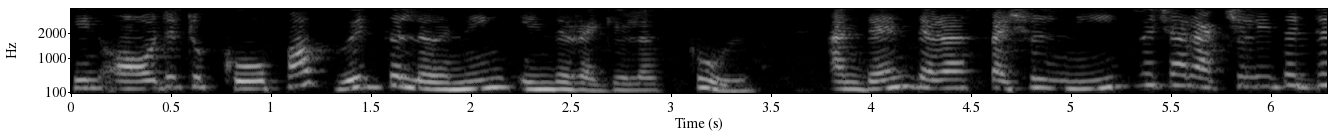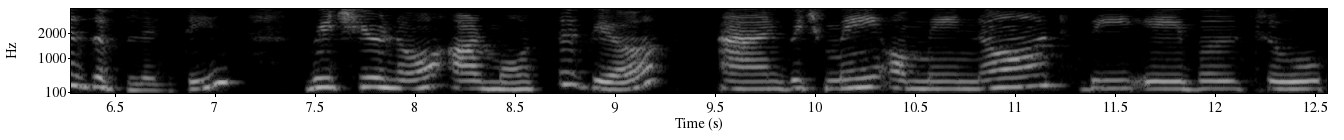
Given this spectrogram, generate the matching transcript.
in order to cope up with the learning in the regular school. And then there are special needs which are actually the disabilities which you know are more severe and which may or may not be able to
